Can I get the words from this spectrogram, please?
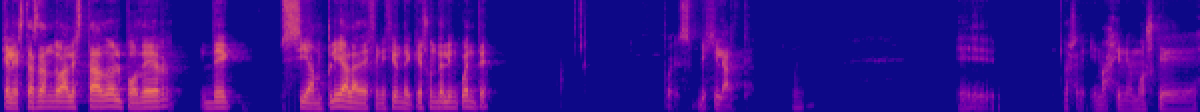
que le estás dando al Estado el poder de, si amplía la definición de qué es un delincuente, pues vigilarte. Eh, no sé, imaginemos que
